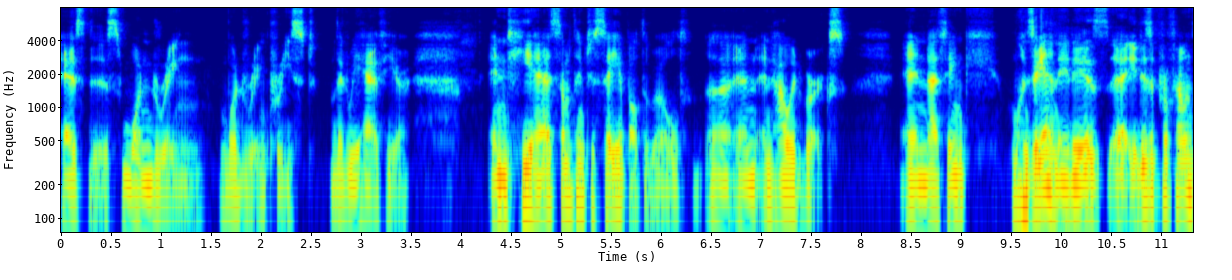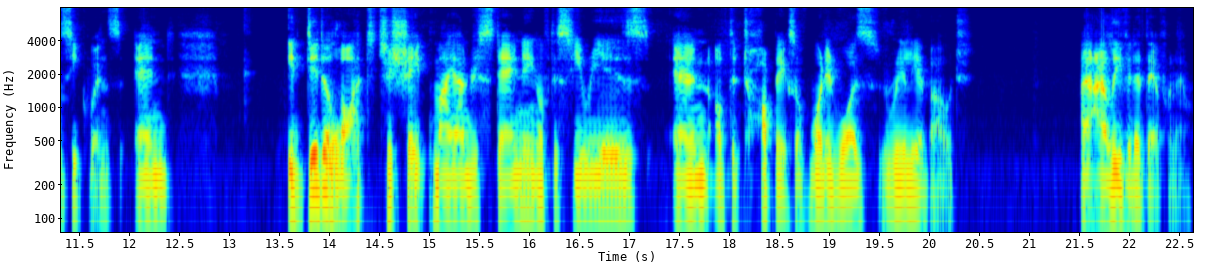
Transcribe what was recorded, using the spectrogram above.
as this wandering wandering priest that we have here, and he has something to say about the world uh, and and how it works, and I think once again it is uh, it is a profound sequence and. It did a lot to shape my understanding of the series and of the topics of what it was really about. I, will leave it at there for now.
